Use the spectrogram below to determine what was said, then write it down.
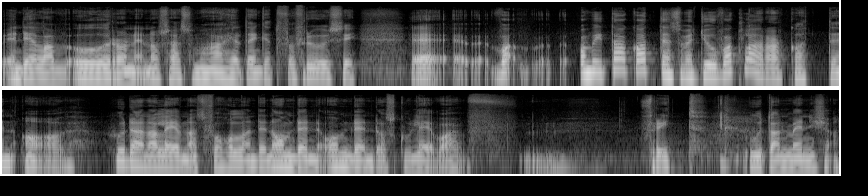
en del av öronen och så som har helt enkelt förfrusit. Eh, va, om vi tar katten som ett djur, vad klarar katten av? Hurdana levnadsförhållanden om den, om den då skulle leva fritt utan människan?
